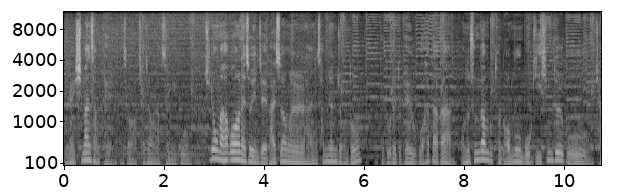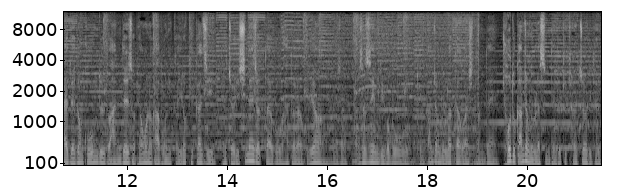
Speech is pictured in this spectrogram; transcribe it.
굉장히 심한 상태에서 찾아온 학생이고 실용음악 학원에서 이제 발성을 한 3년 정도 이렇게 노래도 배우고 하다가 어느 순간부터 너무 목이 힘들고 잘 되던 고음들도 안 돼서 병원을 가보니까 이렇게까지 결절이 심해졌다고 하더라고요. 그래서 어, 선생님도 이거 보고 좀 깜짝 놀랐다고 하시던데 저도 깜짝 놀랐습니다. 이렇게 결절이 되게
